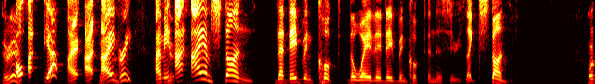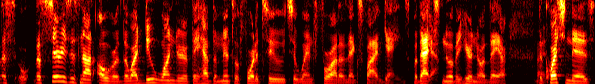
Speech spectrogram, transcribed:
There is. Oh, I, yeah, I, I, I agree. I mean, I, I am stunned that they've been cooked the way that they've been cooked in this series. Like stunned. Well, the, the series is not over, though I do wonder if they have the mental fortitude to win four out of the next five games. But that's neither here nor there. The question is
